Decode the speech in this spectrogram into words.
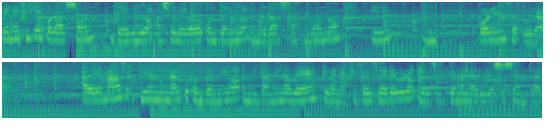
Beneficia el corazón debido a su elevado contenido en grasas mono y poliinsaturadas. Además, tienen un alto contenido en vitamina B que beneficia el cerebro y el sistema nervioso central.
